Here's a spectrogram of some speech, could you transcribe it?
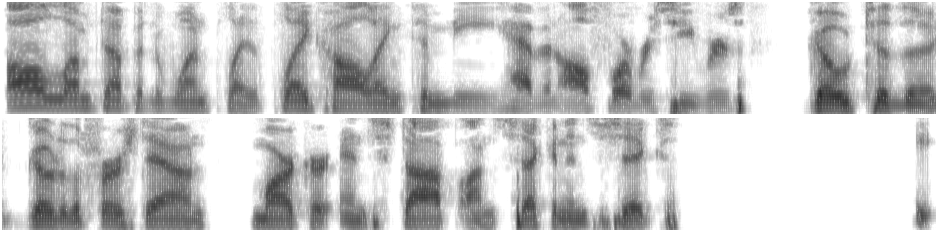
all lumped up into one play. The play calling to me, having all four receivers go to the go to the first down marker and stop on second and six. It,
